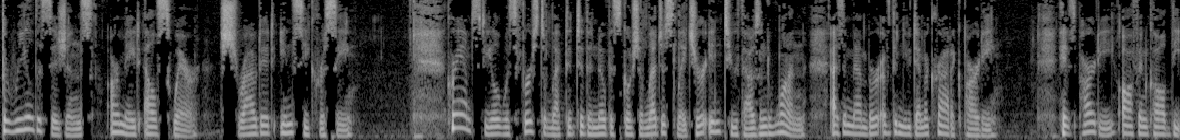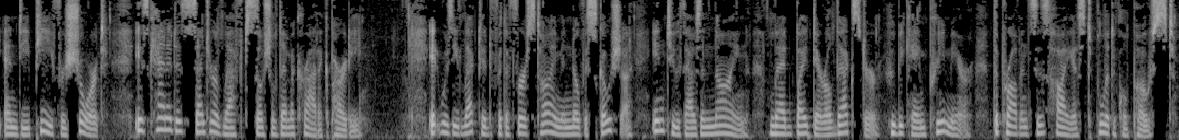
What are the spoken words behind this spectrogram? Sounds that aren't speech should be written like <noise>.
the real decisions are made elsewhere, shrouded in secrecy. Graham Steele was first elected to the Nova Scotia legislature in 2001 as a member of the New Democratic Party. His party, often called the NDP for short, is Canada's centre left Social Democratic Party. It was elected for the first time in Nova Scotia in 2009, led by Darrell Dexter, who became Premier, the province's highest political post.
